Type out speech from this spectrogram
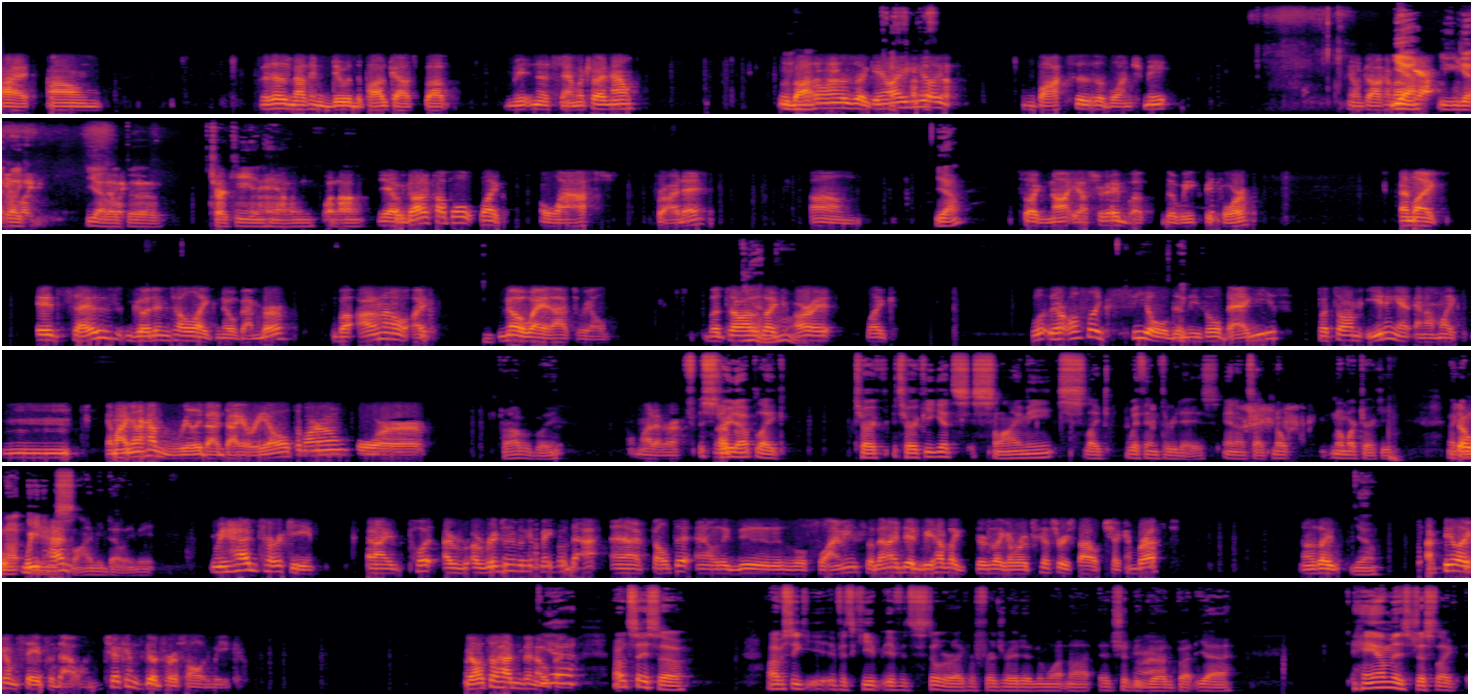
All right. Um, this has nothing to do with the podcast, but I'm eating a sandwich right now. We Mhm. bought one of those, like, you know, how you can get, like, boxes of lunch meat. You know what I'm talking about? Yeah, you can get like yeah, like the turkey and ham and whatnot. Yeah, we got a couple, like, last Friday. Um, Yeah. so, like, not yesterday, but the week before. And, like, it says good until, like, November, but I don't know, like, no way that's real. But so I was Yeah, like, no. all right, like, well, they're also, like, sealed in these little baggies. But so I'm eating it, and I'm like, mm, am I going to have really bad diarrhea all tomorrow? Or Probably. whatever. Straight up like tur- turkey gets slimy like within 3 days and it's like nope, no more turkey. Like So I'm not we eating had- slimy deli meat. we had turkey, and I put I originally was gonna make it with that, and I felt it, and I was like, dude, this is a little slimy. So then I did. We have like there's like a rotisserie style chicken breast. And I was like, Yeah. I feel like I'm safe with that one. Chicken's good for a solid week. We also hadn't been open. Yeah, I would say so. Obviously, if it's keep if it's still like refrigerated and whatnot, it should be good. But yeah, ham is just like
